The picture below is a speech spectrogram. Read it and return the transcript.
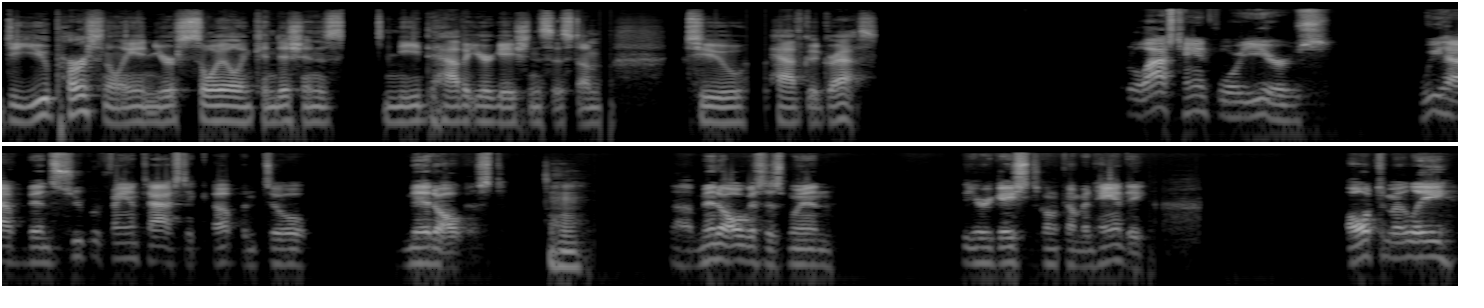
do you personally in your soil and conditions need to have an irrigation system to have good grass? For the last handful of years, we have been super fantastic up until mid August. Mm-hmm. Uh, mid August is when the irrigation is going to come in handy. Ultimately,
